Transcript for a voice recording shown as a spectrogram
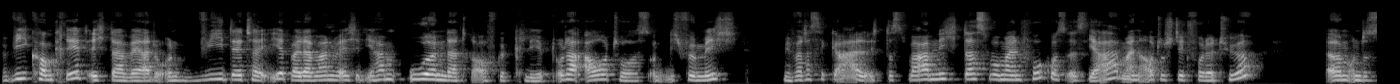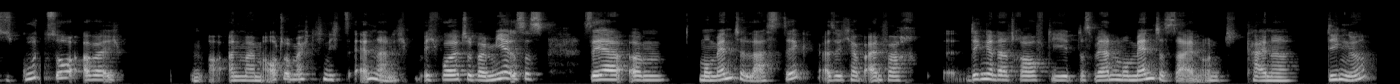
Wie konkret ich da werde und wie detailliert, weil da waren welche, die haben Uhren da drauf geklebt oder Autos. Und ich für mich, mir war das egal. Ich, das war nicht das, wo mein Fokus ist. Ja, mein Auto steht vor der Tür ähm, und das ist gut so, aber ich an meinem Auto möchte ich nichts ändern. Ich, ich wollte, bei mir ist es sehr ähm, momentelastig. Also ich habe einfach äh, Dinge da drauf, die, das werden Momente sein und keine Dinge.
